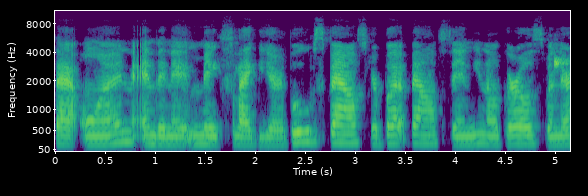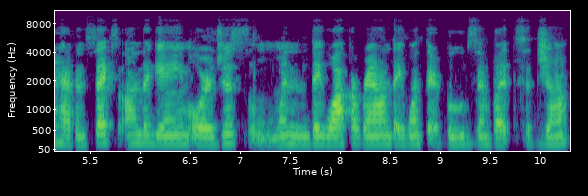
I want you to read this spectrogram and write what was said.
that on and then it makes like your boobs bounce your butt bounce and you know girls when they're having sex on the game or just when they walk around they want their boobs and butt to jump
